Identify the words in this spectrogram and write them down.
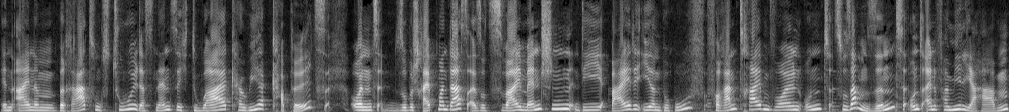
in einem Beratungstool, das nennt sich Dual Career Couples. Und so beschreibt man das, also zwei Menschen, die beide ihren Beruf vorantreiben wollen und zusammen sind und eine Familie haben.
